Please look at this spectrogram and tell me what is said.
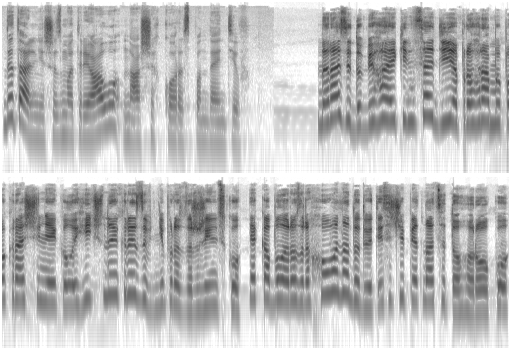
Детальніше з матеріалу наших кореспондентів. Наразі добігає кінця дія програми покращення екологічної кризи в Дніпродзержинську, яка була розрахована до 2015 року.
